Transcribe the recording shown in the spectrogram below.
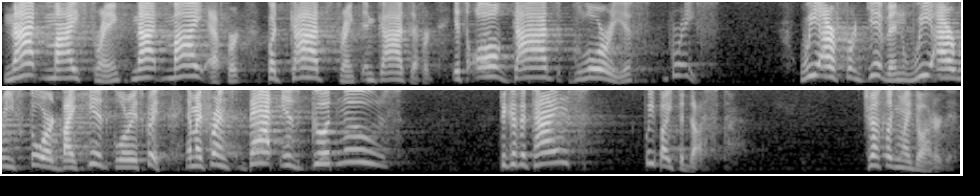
not my strength, not my effort, but God's strength and God's effort. It's all God's glorious grace. We are forgiven, we are restored by His glorious grace. And my friends, that is good news. Because at times, we bite the dust, just like my daughter did.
